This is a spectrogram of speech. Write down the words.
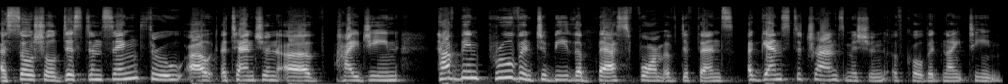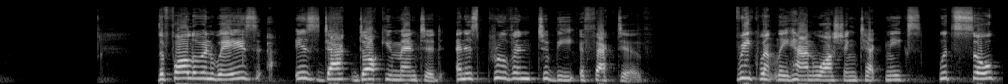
A social distancing throughout attention of hygiene have been proven to be the best form of defense against the transmission of COVID 19. The following ways is doc- documented and is proven to be effective. Frequently hand washing techniques with soap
